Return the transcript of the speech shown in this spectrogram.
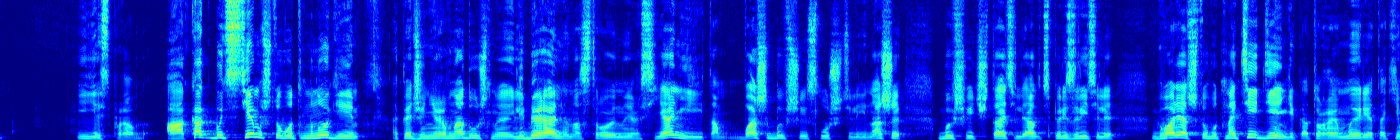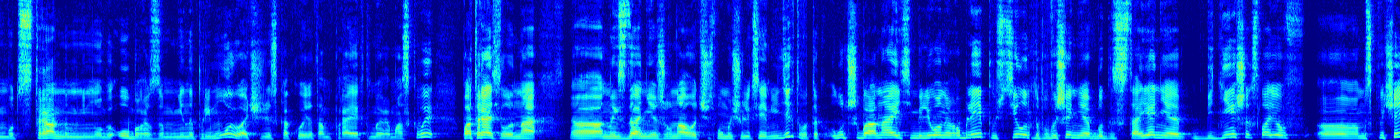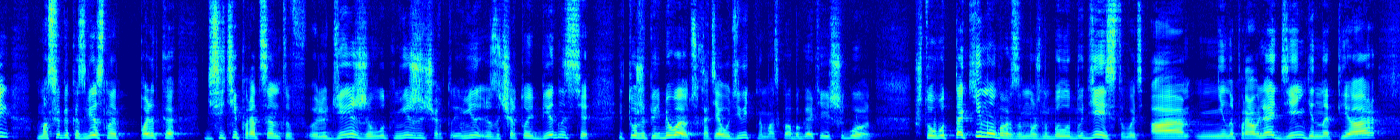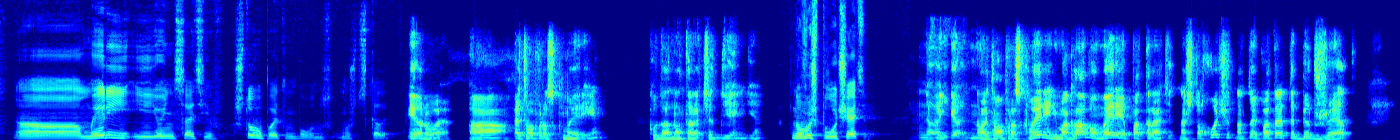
и есть правда. А как быть с тем, что вот многие, опять же, неравнодушные, либерально настроенные россияне, и там ваши бывшие слушатели, и наши бывшие читатели, а теперь зрители – говорят, что вот на те деньги, которые мэрия таким вот странным немного образом, не напрямую, а через какой-то там проект мэра Москвы, потратила на, на издание журнала числом еще Алексея Венедиктова, так лучше бы она эти миллионы рублей пустила на повышение благосостояния беднейших слоев э, москвичей. В Москве, как известно, порядка 10% людей живут ниже черты, ниже, за чертой бедности и тоже перебиваются, хотя удивительно, Москва богатейший город что вот таким образом можно было бы действовать, а не направлять деньги на пиар э, мэрии и ее инициатив. Что вы по этому поводу можете сказать? Первое. А, это вопрос к мэрии, куда она тратит деньги. Но вы же получатель. Но, я, но это вопрос к мэрии. Не могла бы мэрия потратить. На что хочет, на то и потратит бюджет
